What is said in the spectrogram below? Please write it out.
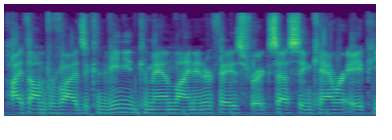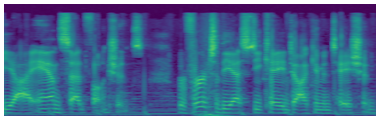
Python provides a convenient command line interface for accessing camera API and set functions. Refer to the SDK documentation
